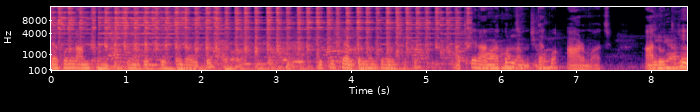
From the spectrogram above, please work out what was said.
দেখো নাম সংকীর্তন করতে এসছে বাড়িতে। একটু শেয়ার করলাম তোমার সাথে। আজকে রান্না করলাম দেখো আর মাছ। আলু দিয়ে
